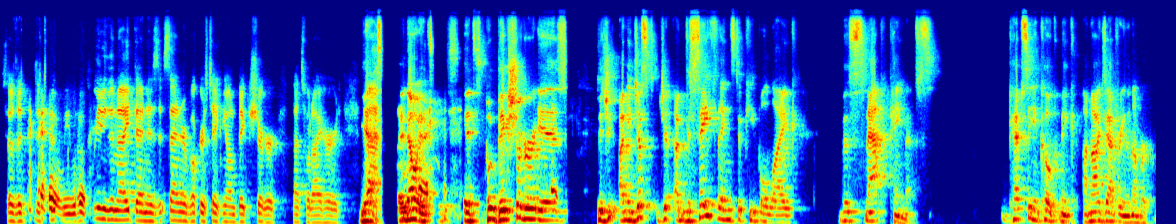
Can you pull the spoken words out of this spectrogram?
So the, the we will. tweet of the night then is that Senator Booker's taking on Big Sugar. That's what I heard. Yes, no, it's, it's, it's Big Sugar is did you, I mean, just, just I mean, to say things to people like the SNAP payments, Pepsi and Coke make, I'm not exaggerating the number,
